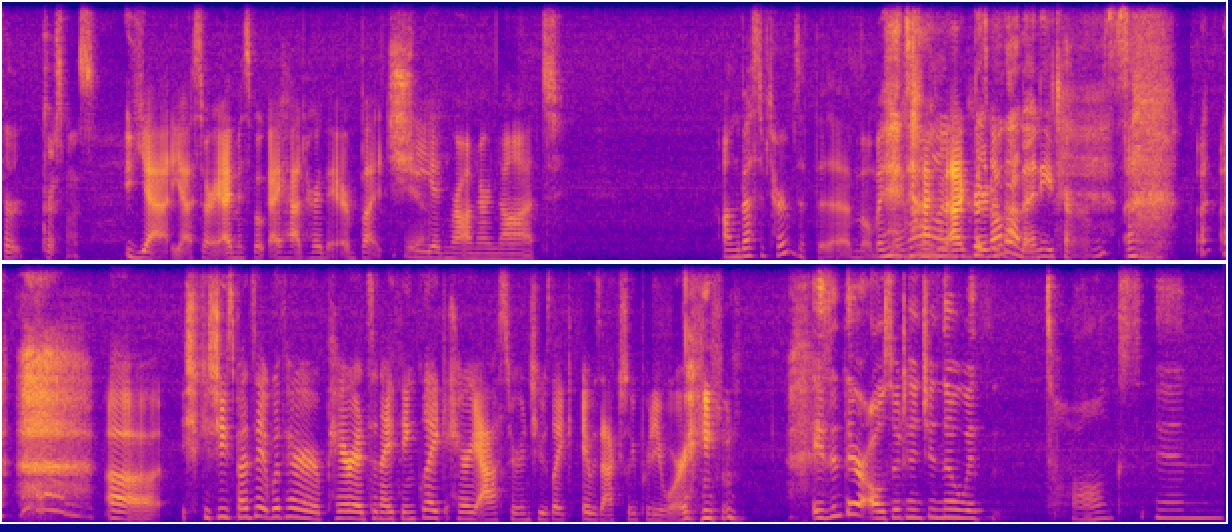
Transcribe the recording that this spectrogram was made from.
For Christmas. yeah, yeah. Sorry, I misspoke. I had her there, but she Yeah. and Ron are not on the best of terms at the moment in They're time. not, that they're not on any terms. uh she, she spends it with her parents and i think like harry asked her and she was like it was actually pretty boring Isn't there also tension though with Tonks and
